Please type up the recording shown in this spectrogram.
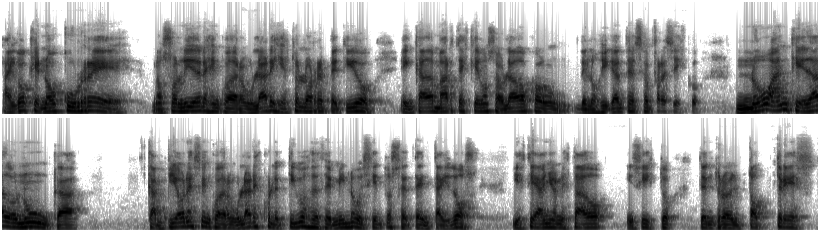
algo que no ocurre, no son líderes en cuadrangulares, y esto lo he repetido en cada martes que hemos hablado con, de los gigantes de San Francisco, no han quedado nunca campeones en cuadrangulares colectivos desde 1972 y este año han estado, insisto, dentro del top 3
